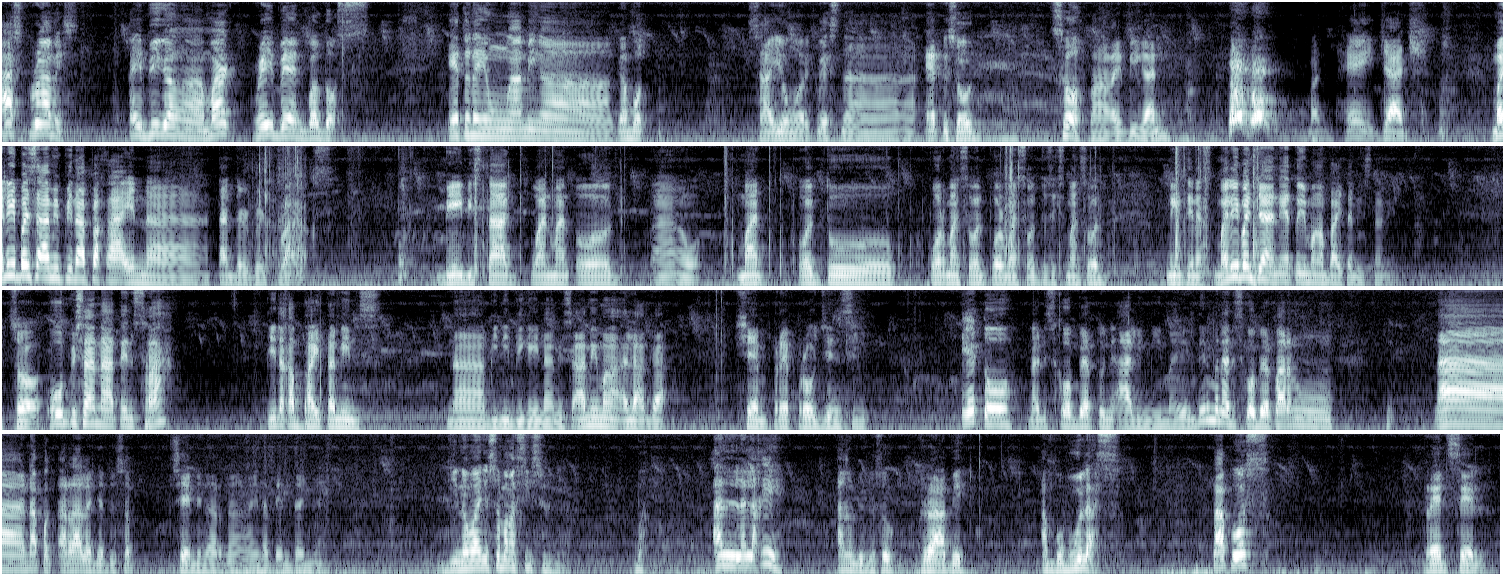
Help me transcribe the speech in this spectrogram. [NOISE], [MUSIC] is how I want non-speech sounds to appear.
As promised, kaibigang ah, Mark Raven Baldos. Ito na yung aming ah, gamot sa iyong request na episode. So, mga kaibigan, hey, Judge, maliban sa aming pinapakain na Thunderbird products, baby stag, 1 month old, uh, month old to 4 months old, 4 months old to 6 months old, maintenance. Maliban dyan, ito yung mga vitamins namin. So, uumpisa natin sa pinaka-vitamins na binibigay namin sa aming mga alaga. Siyempre, Progency. Ito, na-discover to ni Aling Mimay. Hindi naman na-discover, parang na napag-aralan niya dun sa seminar na inatendan niya. Ginawa niya sa mga sisu niya. Ba, ang lalaki. Ang lulusog. Grabe. Ang bubulas. Tapos, red cell.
